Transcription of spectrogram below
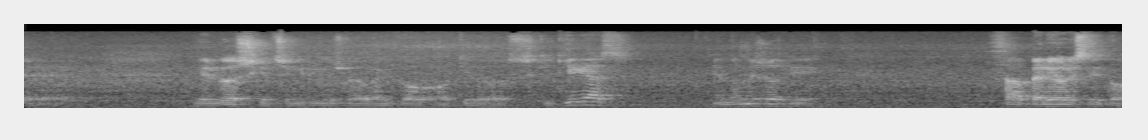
ε, δηλώσεις και τους εγκυκλίους που έβγαλε ο κύριος Κικίλιας και νομίζω ότι θα περιοριστεί το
